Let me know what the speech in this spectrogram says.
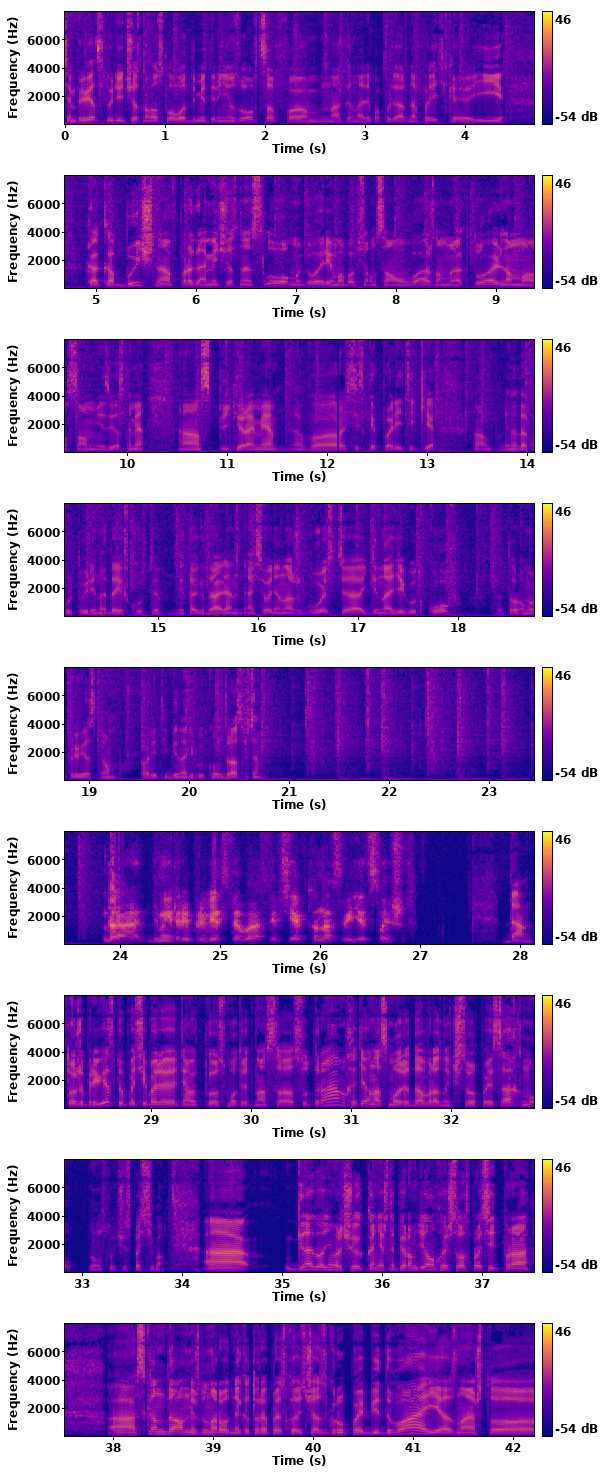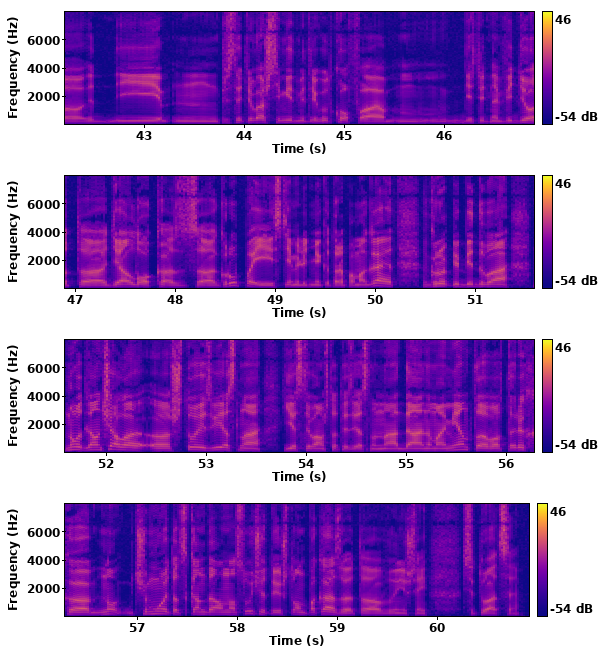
Всем привет, в студии «Честного слова» Дмитрий Низовцев э, на канале «Популярная политика». И, как обычно, в программе «Честное слово» мы говорим обо всем самом важном и актуальном с самыми известными э, спикерами в российской политике, э, иногда культуре, иногда искусстве и так далее. А сегодня наш гость э, Геннадий Гудков, которого мы приветствуем. Политик Геннадий Гудков. Здравствуйте. Да, Дмитрий, приветствую вас и всех, кто нас видит, слышит. Да, тоже приветствую. Спасибо тем, кто смотрит нас а, с утра. Хотя нас смотрят, да, в разных часовых поясах. Ну, в любом случае, спасибо. А, Геннадий Владимирович, конечно, первым делом хочется вас спросить про э, скандал международный, который происходит сейчас с группой Би-2. Я знаю, что и м, представитель вашей семьи Дмитрий Гудков э, действительно ведет э, диалог с группой и с теми людьми, которые помогают группе Би-2. Но для начала, э, что известно, если вам что-то известно на данный момент? Во-вторых, э, ну, чему этот скандал нас учит и что он показывает э, в нынешней ситуации?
